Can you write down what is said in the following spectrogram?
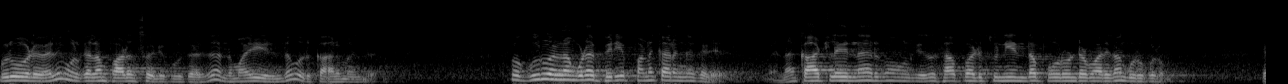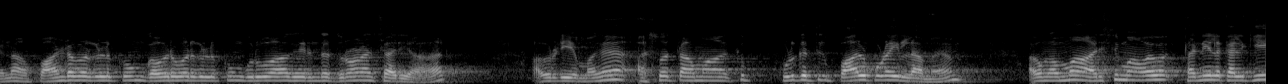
குருவோட வேலை இவங்களுக்கெல்லாம் பாடம் சொல்லி கொடுக்கறது. அந்த மாதிரி இருந்த ஒரு காலம் இருந்தது இப்போ குருவெல்லாம் கூட பெரிய பணக்காரங்க கிடையாது. ஏன்னா காட்டில் என்ன இருக்கும்? அவங்களுக்கு ஏதோ சாப்பாடு துணி இருந்தால் போகிறோன்ற மாதிரி தான் குருகுலம் ஏன்னா பாண்டவர்களுக்கும் கௌரவர்களுக்கும் குருவாக இருந்த துரோணாச்சாரியார் அவருடைய மகன் அஸ்வத்தாமாவுக்கு கொடுக்கறதுக்கு பால் கூட இல்லாமல் அவங்க அம்மா அரிசி மாவை தண்ணியில் கலக்கி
